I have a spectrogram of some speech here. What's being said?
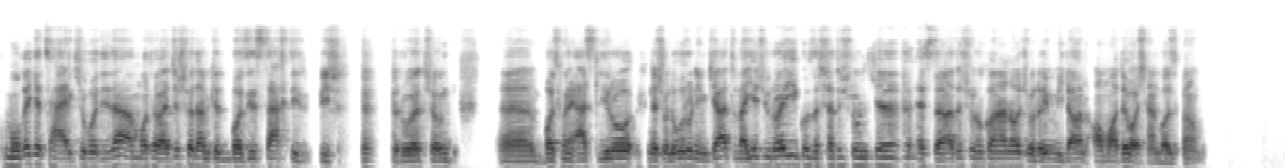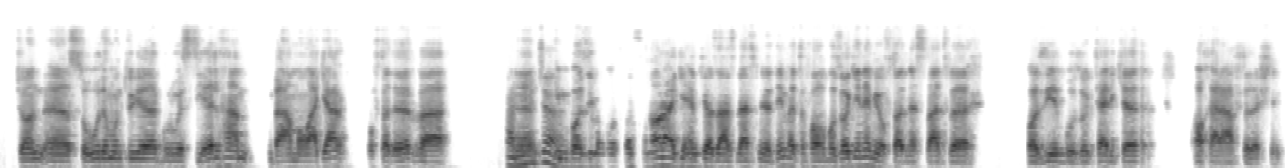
موقعی که ترکیب رو دیدم متوجه شدم که بازی سختی پیش روه چون بازیکن اصلی رو نشونده بود رو نیمکت و یه جورایی گذاشتشون که استراحتشون رو کنن و جلوی میلان آماده باشن بازی کنن چون صعودمون توی گروه سی هم به اما اگر افتاده و این بازی با رو اگه امتیاز از دست می‌دادیم اتفاق بزرگی نمیافتاد نسبت به بازی بزرگتری که آخر هفته داشتیم.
